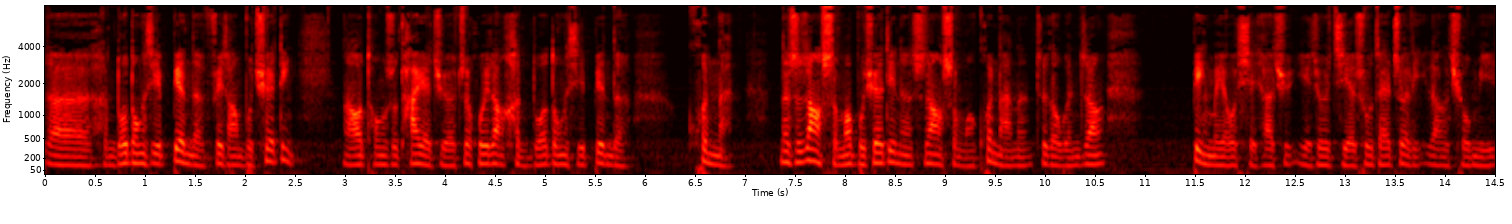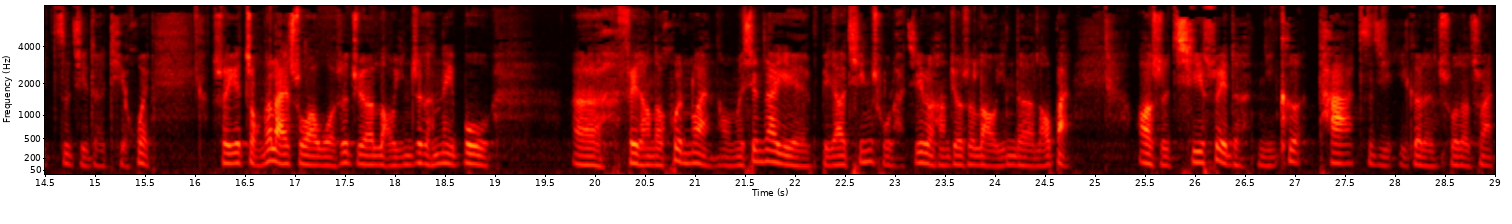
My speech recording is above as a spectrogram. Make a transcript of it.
呃很多东西变得非常不确定。然后同时，他也觉得这会让很多东西变得困难。那是让什么不确定呢？是让什么困难呢？这个文章。并没有写下去，也就是结束在这里，让球迷自己的体会。所以总的来说啊，我是觉得老鹰这个内部，呃，非常的混乱。我们现在也比较清楚了，基本上就是老鹰的老板，二十七岁的尼克他自己一个人说了算。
